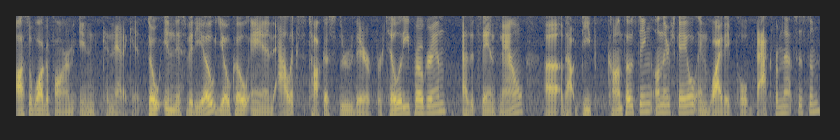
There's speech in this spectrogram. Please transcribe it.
Assawaga Farm in Connecticut. So, in this video, Yoko and Alex talk us through their fertility program as it stands now, uh, about deep composting on their scale and why they've pulled back from that system.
